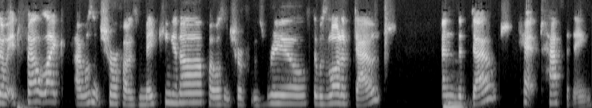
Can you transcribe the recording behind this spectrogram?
So it felt like I wasn't sure if I was making it up. I wasn't sure if it was real. There was a lot of doubt. And the mm-hmm. doubt kept happening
